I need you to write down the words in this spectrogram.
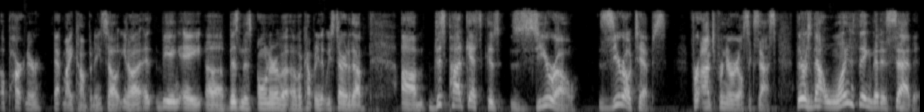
a partner at my company. So you know, uh, being a uh, business owner of a, of a company that we started up, um, this podcast gives zero zero tips for entrepreneurial success. There is not one thing that is said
